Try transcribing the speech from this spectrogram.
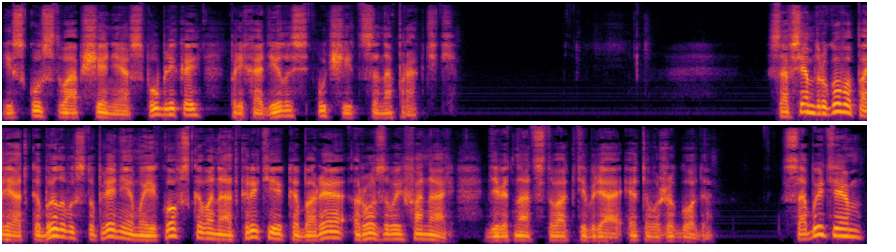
Искусство общения с публикой приходилось учиться на практике. Совсем другого порядка было выступление Маяковского на открытии кабаре «Розовый фонарь» 19 октября этого же года. Событием,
